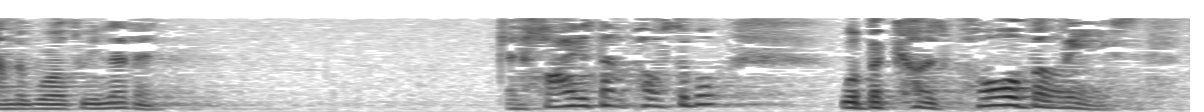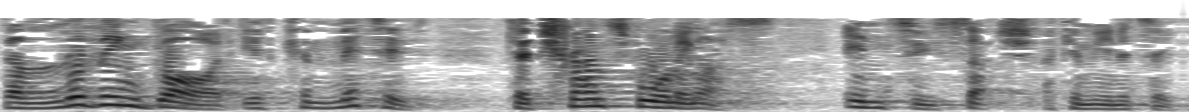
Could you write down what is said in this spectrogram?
and the world we live in. And how is that possible? Well, because Paul believes the living God is committed to transforming us into such a community.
